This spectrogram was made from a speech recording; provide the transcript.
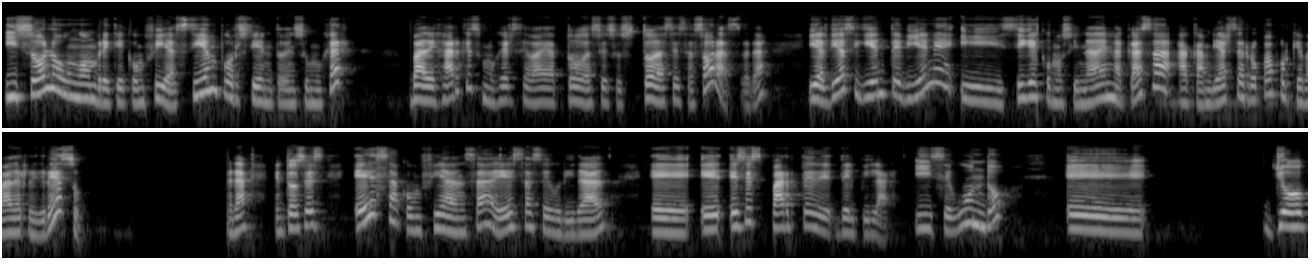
Y solo un hombre que confía 100% en su mujer va a dejar que su mujer se vaya todas, esos, todas esas horas, ¿verdad? Y al día siguiente viene y sigue como si nada en la casa a cambiarse ropa porque va de regreso. ¿verdad? Entonces, esa confianza, esa seguridad, eh, e, ese es parte del pilar. Y segundo, eh, yo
